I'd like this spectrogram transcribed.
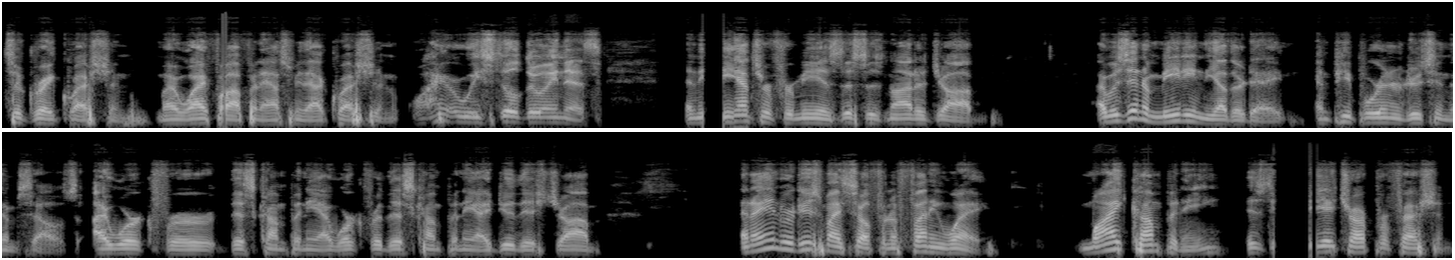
It's a great question. My wife often asks me that question Why are we still doing this? And the answer for me is this is not a job. I was in a meeting the other day and people were introducing themselves. I work for this company, I work for this company, I do this job. And I introduced myself in a funny way. My company is the HR profession,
